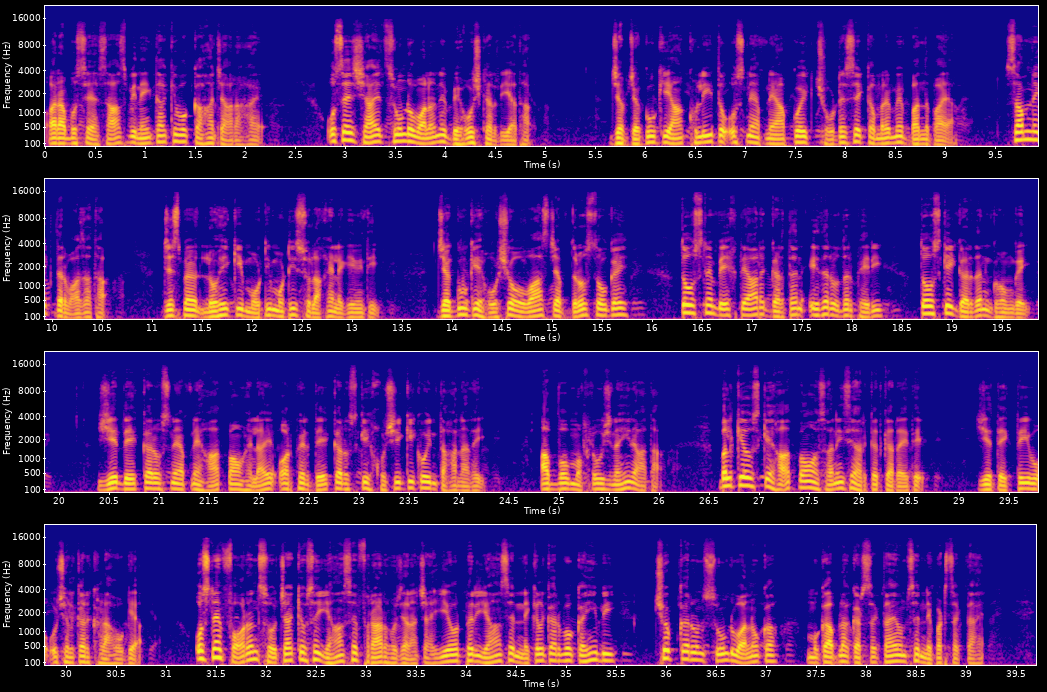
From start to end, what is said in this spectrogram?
और अब उसे एहसास भी नहीं था कि वो कहाँ जा रहा है। उसे शायद सूंडों वालों ने बेहोश कर दिया था। जब जग्गू की आँख खुली तो उसने अपने आप को एक छोटे से कमरे में बंद पाया। सामने एक दरवाज़ा था, जिसमें लोहे की मोटी मोटी सुलाखें लगी हुई थी। जग्गू के होशो आवास जब दुरुस्त हो गए तो उसने बेख्तियार गर्दन इधर उधर फेरी तो उसकी गर्दन घूम गई। ये देखकर उसने अपने हाथ पाँव हिलाए और फिर देखकर उसकी खुशी की कोई इंतहा न रही। अब वो मफलूज नहीं रहा था। बल्कि उसके हाथ पाँव आसानी से हरकत कर रहे थे। ये देखते ही वो उछलकर खड़ा हो गया। उसने फ़ौरन सोचा कि उसे यहाँ से फरार हो जाना चाहिए और फिर यहाँ से निकलकर वो कहीं भी छुप कर उन सूंड वालों का मुकाबला कर सकता है, उनसे निपट सकता है।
